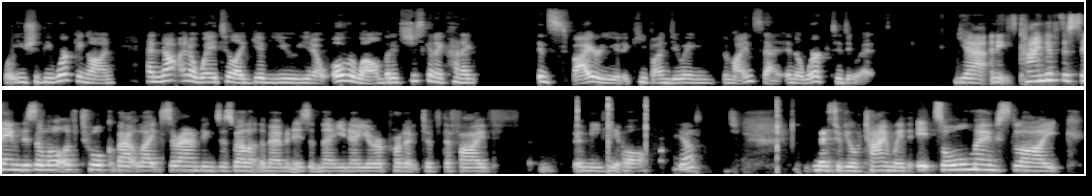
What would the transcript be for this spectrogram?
what you should be working on. And not in a way to like give you, you know, overwhelm, but it's just going to kind of inspire you to keep on doing the mindset and the work to do it. Yeah, and it's kind of the same. There's a lot of talk about like surroundings as well at the moment, isn't there? You know, you're a product of the five immediate people. Yeah. Most of your time with. It's almost like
